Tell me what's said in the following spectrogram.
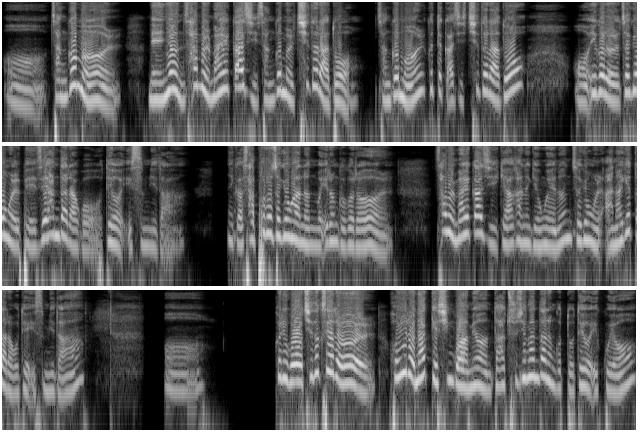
어, 잔금을 내년 3월 말까지 잔금을 치더라도 잔금을 그때까지 치더라도 어, 이거를 적용을 배제한다라고 되어 있습니다. 그러니까 4% 적용하는 뭐 이런 그거를 3월 말까지 계약하는 경우에는 적용을 안 하겠다라고 되어 있습니다. 어, 그리고 취득세를 허위로 낮게 신고하면 다 추징한다는 것도 되어 있고요.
